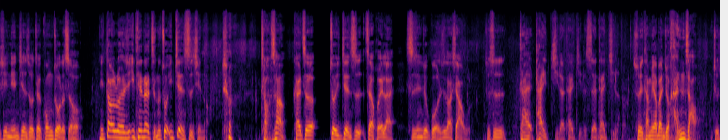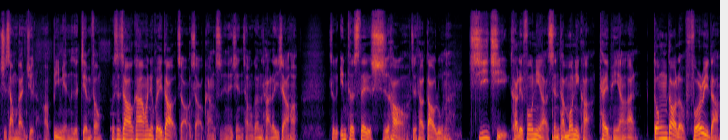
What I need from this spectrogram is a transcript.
其年轻的时候在工作的时候，你到了洛杉矶一天，他只能做一件事情哦，就 早上开车做一件事，再回来，时间就过了，就到下午了，就是。太太挤了，太挤了，实在太挤了，所以他们要不然就很早就去上班去了啊，避免那个尖峰。我是赵少康，欢迎回到赵少康时间的现场。我刚才查了一下哈，这个 Interstate 十号这条道路呢，西起 California Santa Monica 太平洋岸，东到了 Florida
